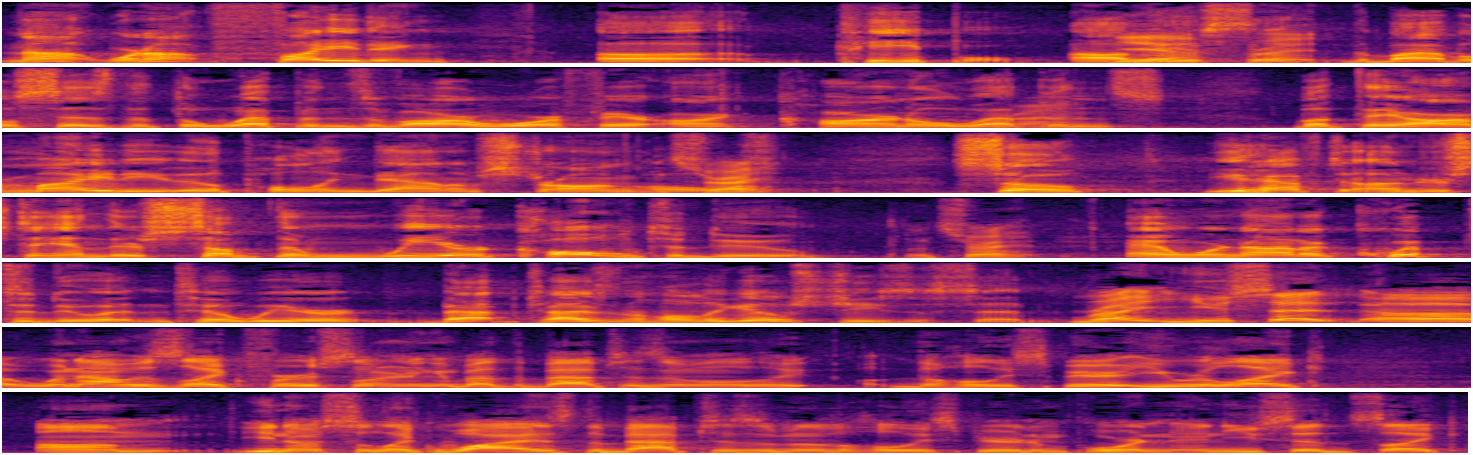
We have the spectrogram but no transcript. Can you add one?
not, we're not fighting uh, people, obviously. right. The Bible says that the weapons of our warfare aren't carnal weapons, but they are mighty to the pulling down of strongholds. That's right. So you have to understand there's something we are called to do, That's right. and we're not equipped to do it until we are baptized in the Holy Ghost, Jesus said. Right. You said uh, when I was like first learning about the baptism of the Holy Spirit, you were like, um, you know, so like, why is the baptism of the Holy Spirit important? And you said it's like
